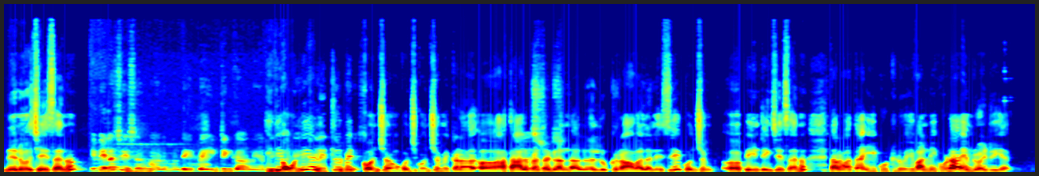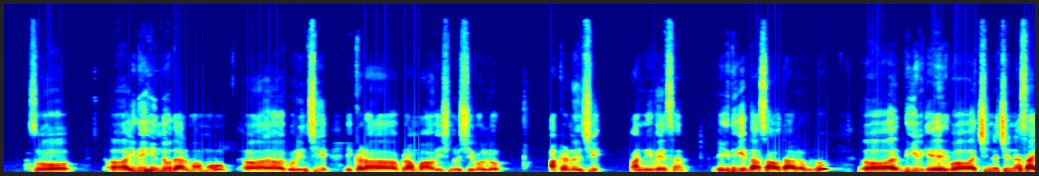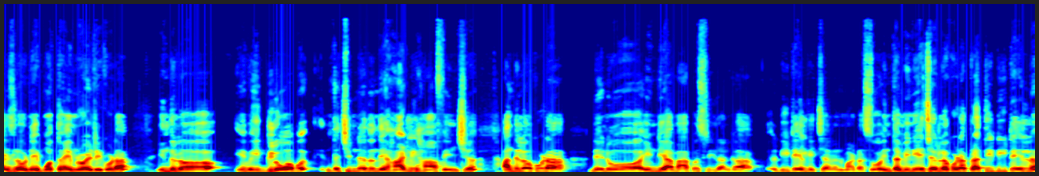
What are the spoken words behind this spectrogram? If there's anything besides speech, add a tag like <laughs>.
నేను చేశాను. ఇవి ఎలా చేశారు మేడం? అంటే ఈ పెయింటింగ్ కానీ ఇది ఓన్లీ లిటిల్ బిట్ కొంచెం కొంచెం కొంచెం ఇక్కడ ఆ, తాళప్రత గ్రంథాల లుక్ రావాలనేసి కొంచెం పెయింటింగ్ చేశాను. తర్వాత ఈ కుట్లు ఇవన్నీ కూడా ఎంబ్రాయిడరీయే సో ఇది హిందూ ధర్మము గురించి ఇక్కడ బ్రహ్మ విష్ణు శివులు అక్కడ నుంచి అన్నీ వేశాను. ఇది దశావతారములు దీనికి చిన్న చిన్న సైజులో ఉన్నాయి. మొత్తం ఎంబ్రాయిడరీ కూడా. ఇందులో ఇవి గ్లోబ్ ఇంత చిన్నది ఉంది హార్డ్లీ హాఫ్ ఇంచ్. అందులో కూడా నేను ఇండియా మ్యాప్ శ్రీలంక డీటెయిల్గా ఇచ్చానమాట సో ఇంత మినియేచర్లో కూడా ప్రతి డీటెయిల్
